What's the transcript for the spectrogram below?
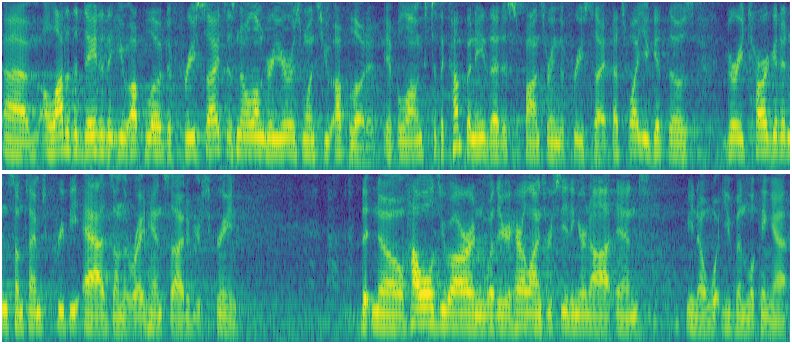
Uh, a lot of the data that you upload to free sites is no longer yours once you upload it. It belongs to the company that is sponsoring the free site. That's why you get those very targeted and sometimes creepy ads on the right-hand side of your screen that know how old you are and whether your hairline's receding or not and you know, what you've been looking at.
